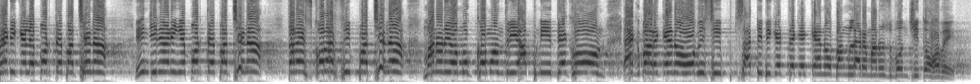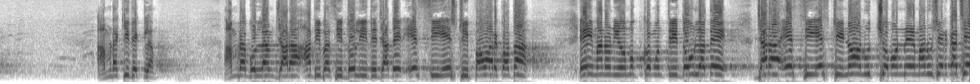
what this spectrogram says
মেডিকেলে পড়তে পারছে না ইঞ্জিনিয়ারিং এ পড়তে পারছে না, তারা স্কলারশিপ পাচ্ছে না। মাননীয় মুখ্যমন্ত্রী, আপনি দেখুন, একবার কেন ওবিসি সার্টিফিকেট থেকে কেন বাংলার মানুষ বঞ্চিত হবে? আমরা কি দেখলাম? আমরা বললাম, যারা আদিবাসী দলিত, যাদের এসসি এসটি পাওয়ার কথা এই মাননীয় মুখ্যমন্ত্রী দৌলতে যারা এসসি, এসটি, নন উচ্চ বর্ণের মানুষের কাছে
